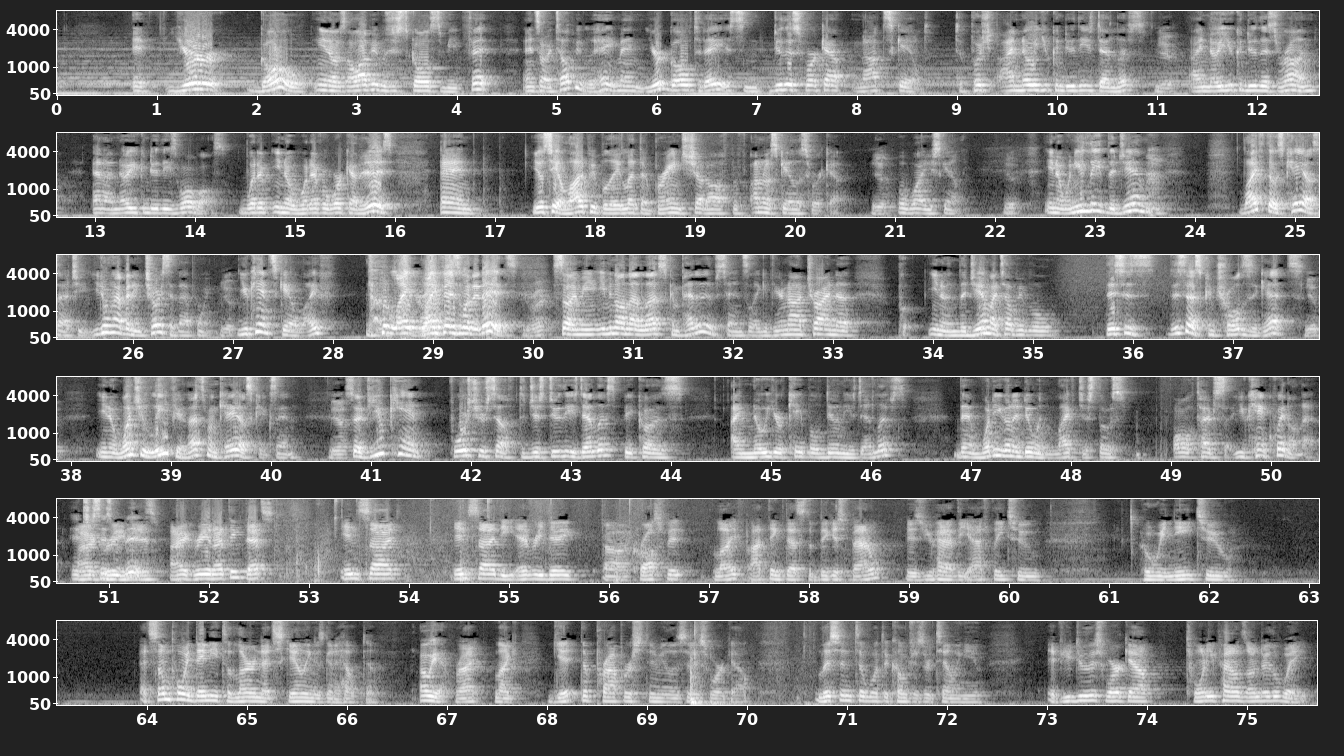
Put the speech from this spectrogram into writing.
if your goal, you know, a lot of people's just goals to be fit, and so I tell people, hey, man, your goal today is to do this workout not scaled, to push. I know you can do these deadlifts. yeah, I know you can do this run, and I know you can do these wall balls. Whatever you know, whatever workout it is, and you'll see a lot of people they let their brain shut off. Before, I'm to scale this workout. yeah, Well, why are you scaling? Yeah. You know, when you leave the gym, life throws chaos at you. You don't have any choice at that point. Yeah. You can't scale life. life, life is what it is. right. So I mean, even on that less competitive sense, like if you're not trying to, put, you know, in the gym, I tell people, this is this is as controlled as it gets. Yep. You know, once you leave here, that's when chaos kicks in. Yeah. So if you can't force yourself to just do these deadlifts because I know you're capable of doing these deadlifts, then what are you going to do when life just throws all types? Of, you can't quit on that. It I just agree, is what. I agree, and I think that's inside inside the everyday uh, CrossFit life. I think that's the biggest battle is you have the athletes who who we need to at some point they need to learn that scaling is going to help them. Oh yeah. right? Like get the proper stimulus to this workout. Listen to what the coaches are telling you. If you do this workout 20 pounds under the weight,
